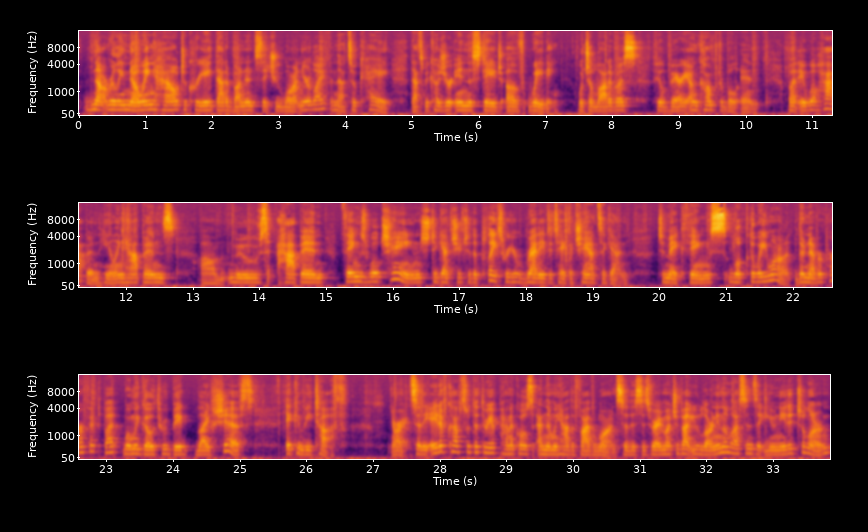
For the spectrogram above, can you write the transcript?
not really knowing how to create that abundance that you want in your life. And that's okay. That's because you're in the stage of waiting, which a lot of us feel very uncomfortable in. But it will happen. Healing happens, um, moves happen, things will change to get you to the place where you're ready to take a chance again to make things look the way you want. They're never perfect, but when we go through big life shifts, it can be tough. All right, so the Eight of Cups with the Three of Pentacles, and then we have the Five of Wands. So this is very much about you learning the lessons that you needed to learn,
